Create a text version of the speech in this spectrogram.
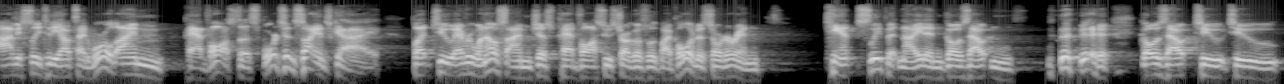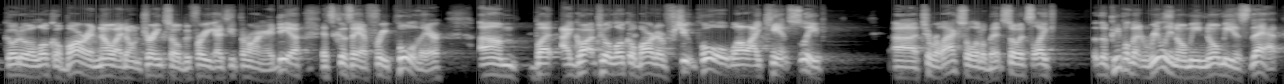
obviously to the outside world, I'm Pat Voss, the sports and science guy. But to everyone else, I'm just Pat Voss who struggles with bipolar disorder and can't sleep at night and goes out and goes out to to go to a local bar and no, I don't drink. So before you guys get the wrong idea, it's because they have free pool there. Um, but I go out to a local bar to shoot pool while I can't sleep uh, to relax a little bit. So it's like the people that really know me know me as that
